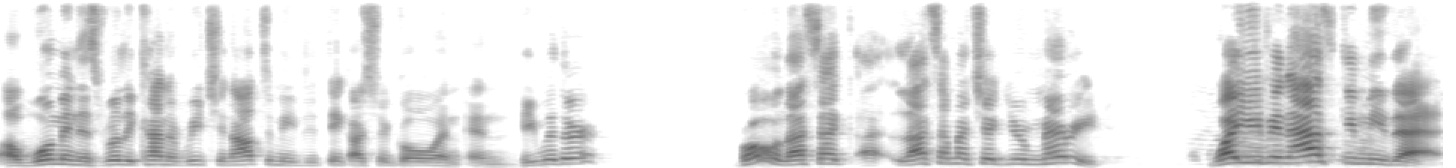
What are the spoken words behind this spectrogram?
a woman is really kind of reaching out to me. Do you think I should go and, and be with her? Bro, last time, uh, last time I checked, you're married. Why are you even asking me that?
